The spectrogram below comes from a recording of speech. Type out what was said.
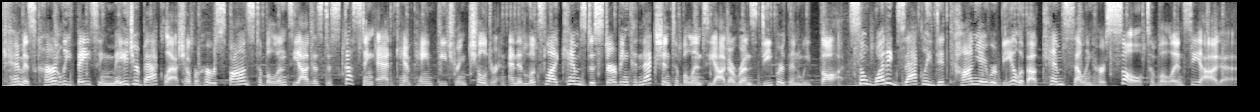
Kim is currently facing major backlash over her response to Balenciaga's disgusting ad campaign featuring children, and it looks like Kim's disturbing connection to Balenciaga runs deeper than we thought. So, what exactly did Kanye reveal about Kim selling her soul to Balenciaga?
